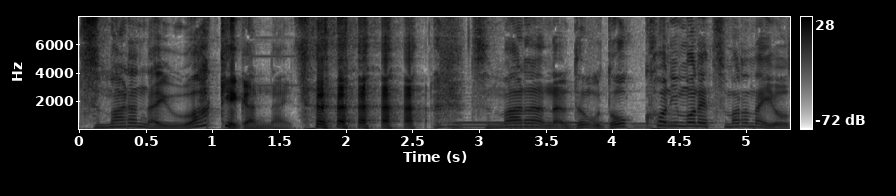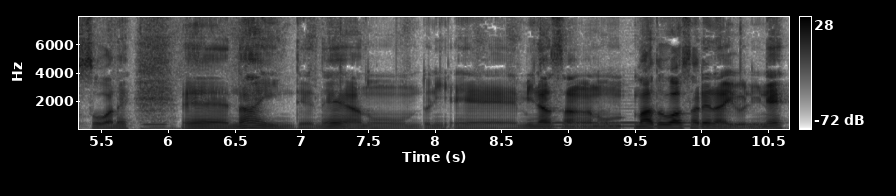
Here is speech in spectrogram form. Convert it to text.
つまらないわけがない。つまらない。でも、どこにもね、つまらない要素はね、えー、ないんでね、あの、本当に、えー、皆さん、あの、惑わされないようにね、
